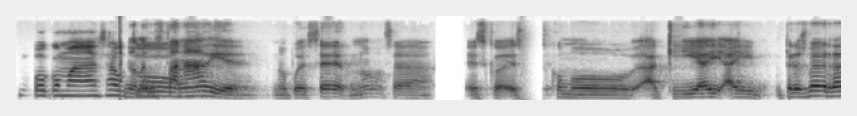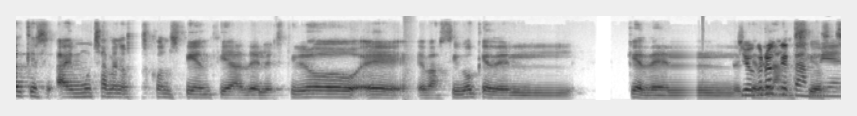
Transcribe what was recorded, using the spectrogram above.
un poco más auto... No me gusta a nadie, no puede ser, ¿no? O sea, es, como aquí hay, hay, Pero es verdad que hay mucha menos conciencia del estilo eh, evasivo que del, que del Yo creo que también.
